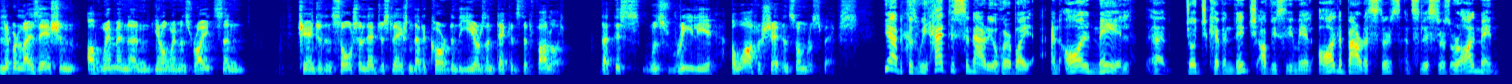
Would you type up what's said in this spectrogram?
liberalization of women and, you know, women's rights and changes in social legislation that occurred in the years and decades that followed. That this was really a watershed in some respects. Yeah, because we had this scenario whereby an all male uh, Judge Kevin Lynch, obviously a male, all the barristers and solicitors were all men.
